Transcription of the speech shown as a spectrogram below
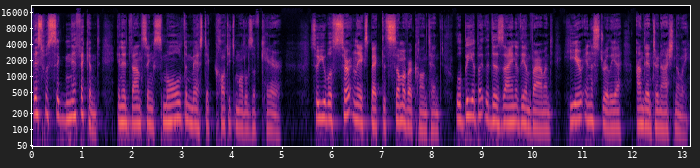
This was significant in advancing small domestic cottage models of care so you will certainly expect that some of our content will be about the design of the environment here in Australia and internationally.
